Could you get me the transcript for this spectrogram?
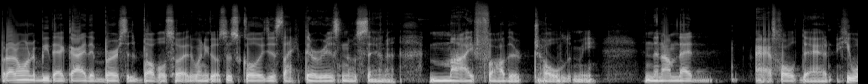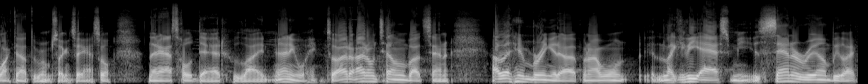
but I don't want to be that guy that bursts his bubble. So when he goes to school, he's just like, "There is no Santa. My father told me," and then I'm that asshole dad. He walked out the room, so I can say asshole. That asshole dad who lied. Anyway, so I, I don't tell him about Santa. I let him bring it up, and I won't. Like if he asks me, "Is Santa real?" I'll be like.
